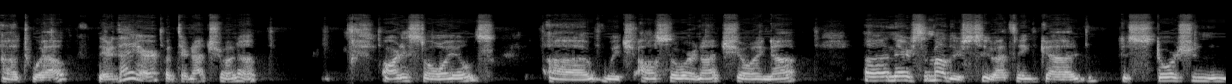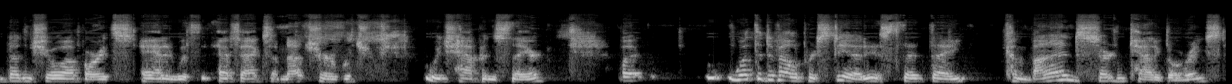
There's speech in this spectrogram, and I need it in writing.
uh, 12. They're there, but they're not showing up. Artist oils, uh, which also are not showing up. Uh, and there's some others too. I think uh, distortion doesn't show up or it's added with FX. I'm not sure which which happens there. But what the developers did is that they combined certain categories.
